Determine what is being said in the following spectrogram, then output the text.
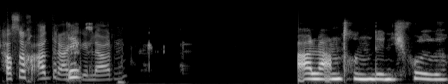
Hast du auch andere eingeladen? Alle anderen, denen ich folge.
